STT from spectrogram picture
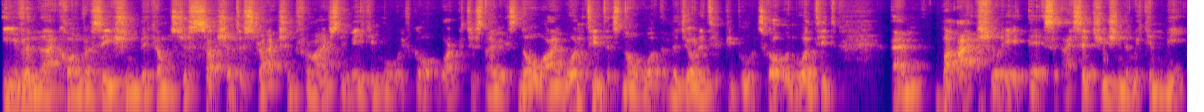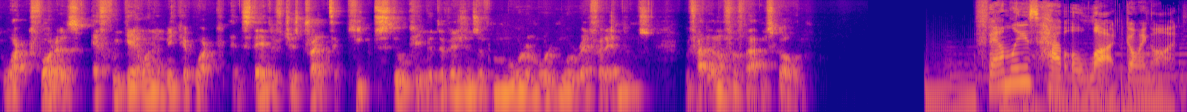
even that conversation becomes just such a distraction from actually making what we've got work just now. It's not what I wanted. It's not what the majority of people in Scotland wanted. Um, but actually, it's a situation that we can make work for us if we get on and make it work instead of just trying to keep stoking the divisions of more and more and more referendums. We've had enough of that in Scotland. Families have a lot going on.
